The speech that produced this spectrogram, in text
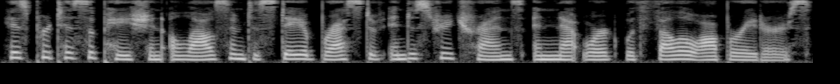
His participation allows him to stay abreast of industry trends and network with fellow operators,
